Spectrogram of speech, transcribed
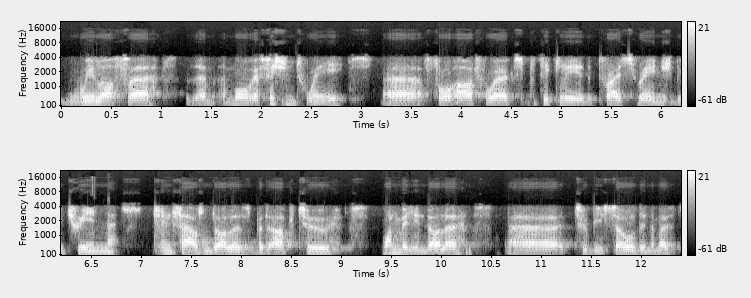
will offer a more efficient way uh, for artworks, particularly the price range between $10,000 but up to $1 million, uh, to be sold in the most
